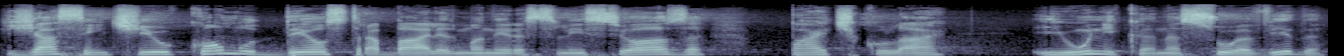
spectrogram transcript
já sentiu como Deus trabalha de maneira silenciosa, particular e única na sua vida?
